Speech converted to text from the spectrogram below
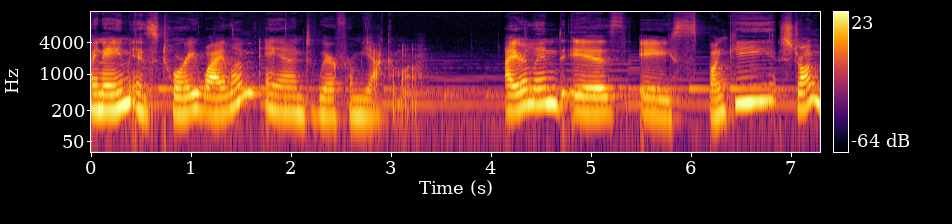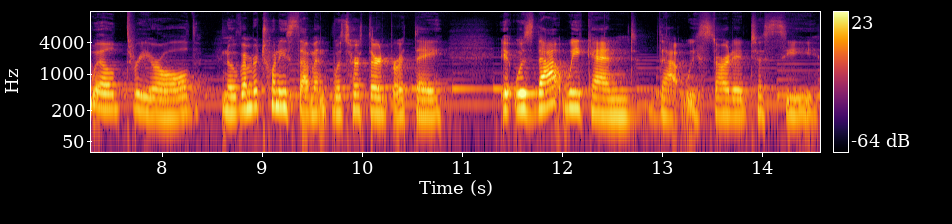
My name is Tori Wylam, and we're from Yakima. Ireland is a spunky, strong-willed three-year-old. November 27th was her third birthday. It was that weekend that we started to see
